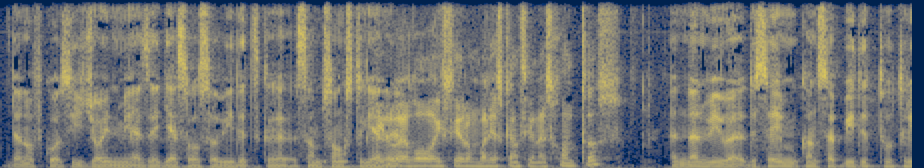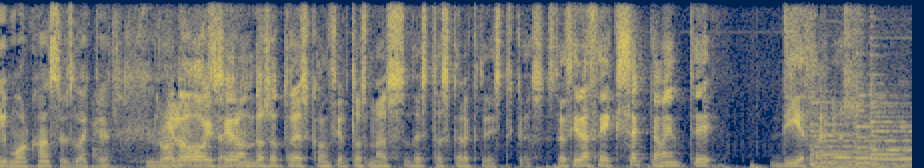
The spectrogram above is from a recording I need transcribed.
Then, of course, he joined me as a guest. Also, we did uh, some songs Y together. luego hicieron varias canciones juntos. And then we were the same concept. We did two, three more concerts like that. Y luego hicieron dos o tres conciertos más de estas características. Es decir, hace exactamente 10 años.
